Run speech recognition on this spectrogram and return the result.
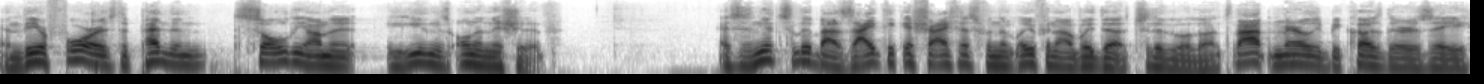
And therefore is dependent solely on the Yidin's own initiative. Es ist nicht so baseitige Scheiches von dem Öfen Avodah to the Gula. It's not merely because there is a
